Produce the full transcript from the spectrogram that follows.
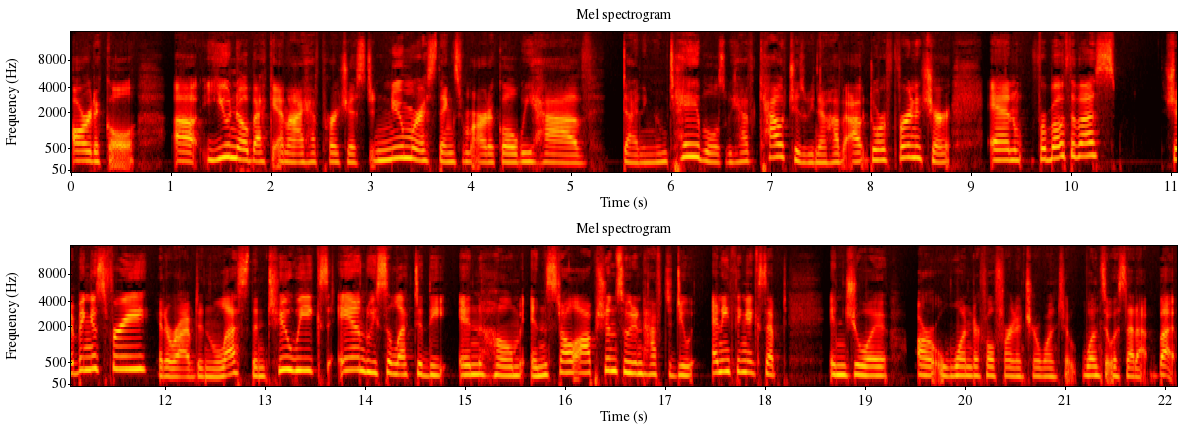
Article. Uh, you know, Bekah and I have purchased numerous things from Article. We have dining room tables, we have couches, we now have outdoor furniture, and for both of us. Shipping is free. It arrived in less than two weeks, and we selected the in home install option, so we didn't have to do anything except enjoy our wonderful furniture once it, once it was set up. But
